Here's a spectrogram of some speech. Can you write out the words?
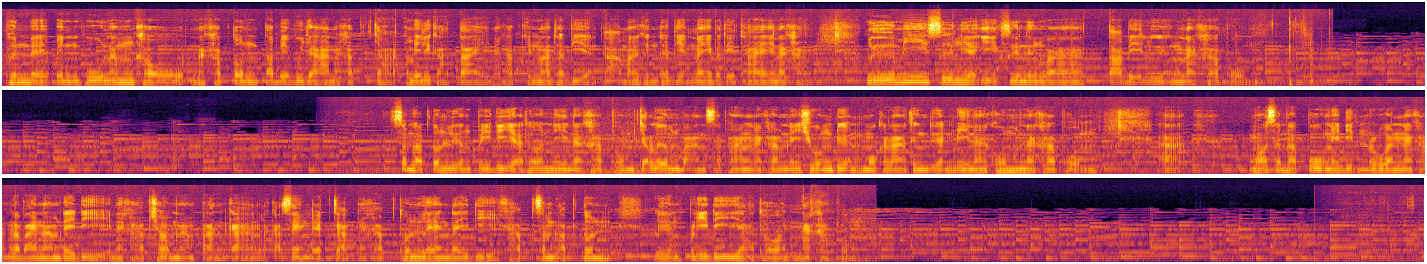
เพิ่อนได้เป็นผู้นำเขานะครับตนตาเบบุยานะครับจากอเมริกาใต้นะครับขึ้นมาทะเบียนอ่ามาขึ้นทะเบียนในประเทศไทยนะครับ หรือมีชื่อเรียกอีกชื่อหนึ่งว่า ตาเบเหลืองนะครับผมสำหรับต้นเหลืองปีดียาทอนนี่นะครับ ผมจะเริ่มบานสะพังนะครับ ในช่วงเดือนมกราถึงเดือนมีนาคมนะครับผมเหมาะสำหรับปลูกในดินร่วนนะครับ ระบายน้ำได้ดีนะครับ ชอบน้ำปานกลาง และก็แสงแดดจัดนะครับ ทนแรงได้ดีครับสำหรับต้นเหลืองปรีดียาทอนนะครับผม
